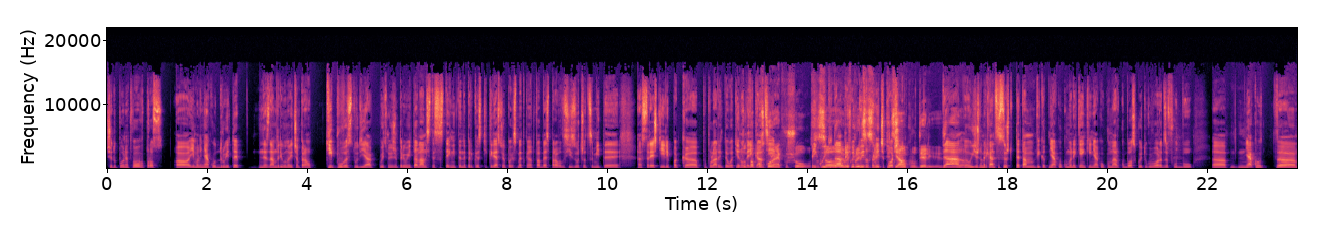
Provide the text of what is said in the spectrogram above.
ще допълня твоя въпрос. А, има ли някои от другите, не знам дали го наричам правилно, типове студия, които сме виждали, примерно италянците с техните непрекъснати крясни, пък сметка на това без право да си излъчват самите а, срещи, или пък а, популярните това латиноамериканци. по-скоро е някакво шоу. при с, които, да, при които- предвид при- с преди, че почна- специално крудели. Да, но южноамериканците също, те там викат няколко манекенки и няколко наркобос, които говорят за футбол А, някой от а,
